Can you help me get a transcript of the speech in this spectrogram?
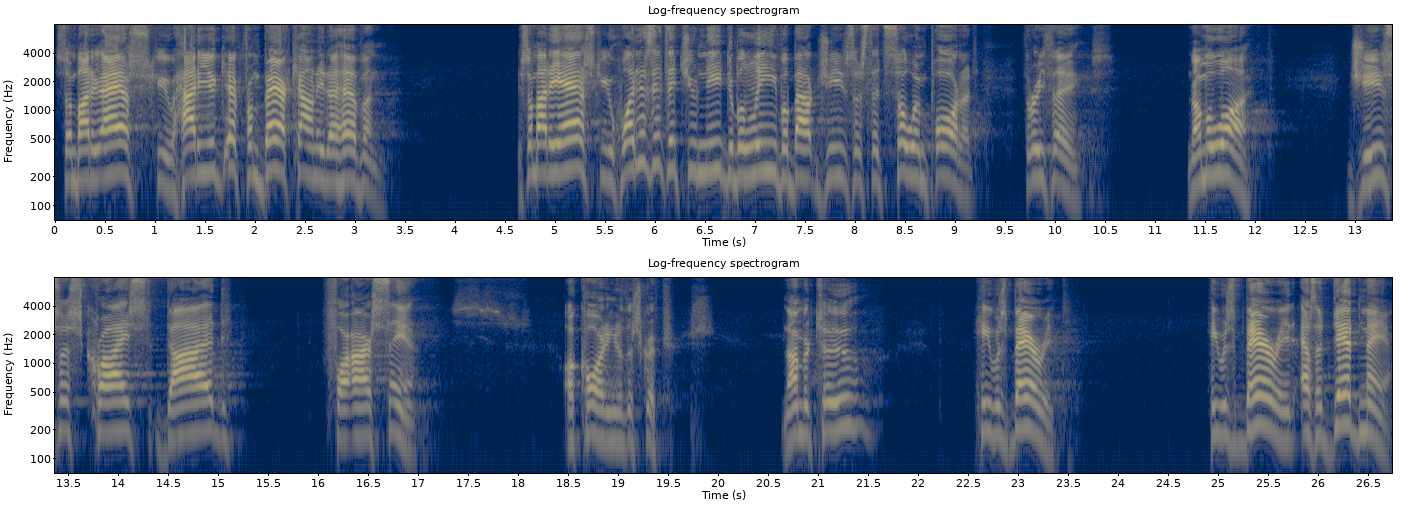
Somebody asks you, How do you get from Bexar County to heaven? If somebody asks you, What is it that you need to believe about Jesus that's so important? Three things. Number one, Jesus Christ died for our sins according to the scriptures. Number two, he was buried. He was buried as a dead man.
